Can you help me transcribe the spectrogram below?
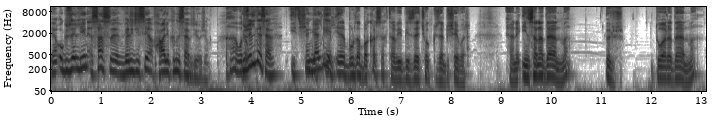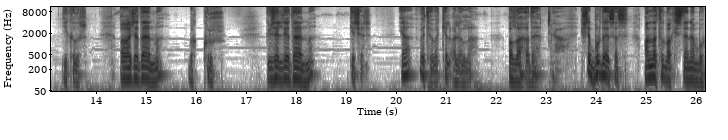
yani o güzelliğin esas e, vericisi Halik'ini sev diyor hocam. Ha, o Güzeli da, de sev. Şimdi Engel değil. Eğer burada bakarsak tabii bizde çok güzel bir şey var. Yani insana dayanma ölür. Duvara dayanma yıkılır. Ağaca dayanma bak kurur. Güzelliğe dayanma geçer. Ya ve tevekkel alallah. Allah'a dayan. Ya. İşte burada esas anlatılmak istenen bu.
